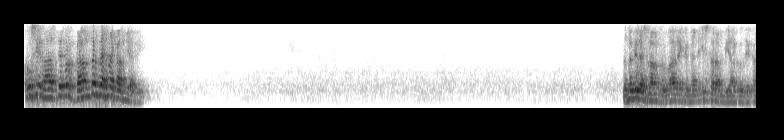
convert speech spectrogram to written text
اور اسی راستے پر گامزن رہنا کامیابی۔ تو نبی علیہ السلام فرما رہے ہیں کہ میں نے اس طرح انبیاء کو دیکھا۔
